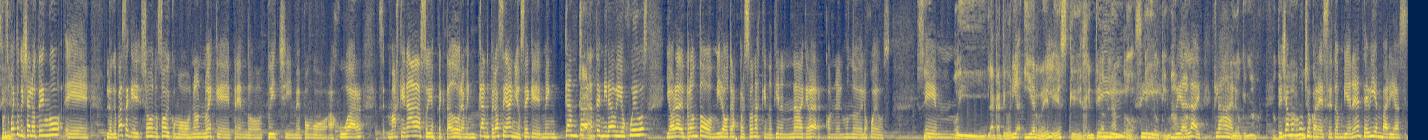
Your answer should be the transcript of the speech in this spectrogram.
Por supuesto que ya lo tengo. Eh, lo que pasa que yo no soy como vos, ¿no? No es que prendo Twitch y me pongo a jugar. Más que nada soy espectadora, me encanta. Pero hace años, ¿eh? Que me encanta. Antes miraba videojuegos y ahora de pronto miro a otras personas que no tienen nada que ver con el mundo de los juegos. Sí. Em, Hoy la categoría IRL es que es gente hablando. Sí, es lo que más. Real life, claro. Es lo que más. Te llaman mucho para ese también, ¿eh? Te vi en varias.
